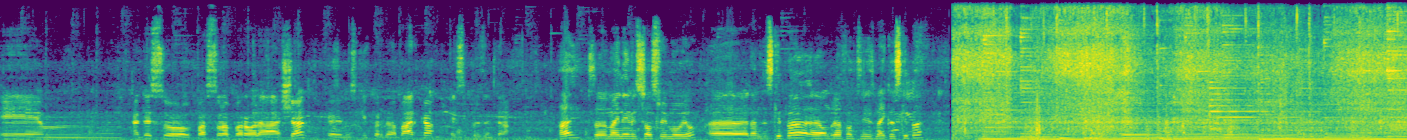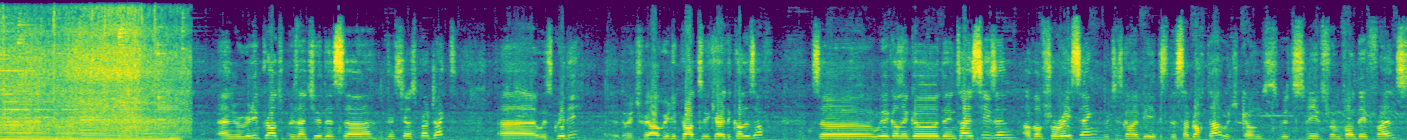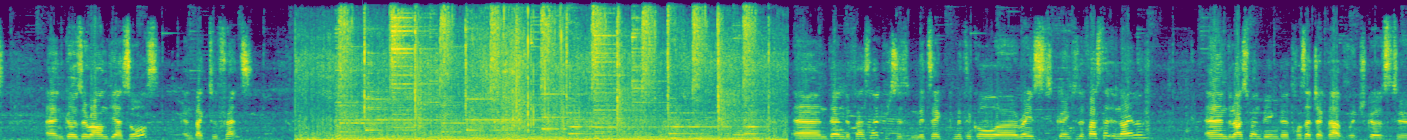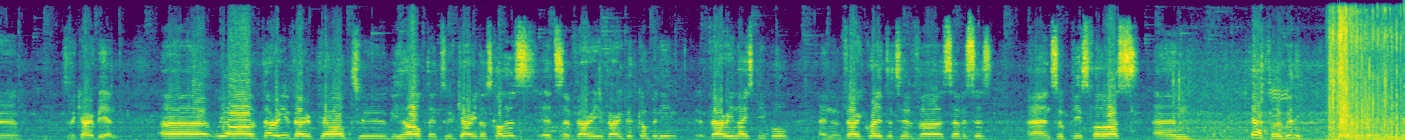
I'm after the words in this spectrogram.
E, um, adesso passo la parola a Charles, che è lo skipper della barca, e si presenterà. Hi, so my name is Charles Moyo uh, and I'm the skipper. Uh, Andrea Fantini is my co-skipper. And we're really proud to present you this uh, this year's project uh, with Guidi, which we are really proud to carry the colors of. So we're gonna go the entire season of offshore racing, which is gonna be the Sables-Horta, which comes which leaves from Vendée, France, and goes around the Azores and back to France. And then the Fastnet, which is a mythic, mythical uh, race going to the Fastnet in Ireland. And the last one being the Transat Jacques Vabre, which goes to, to the Caribbean. Uh, we are very, very proud to be helped and to carry those colors. It's a very, very good company, very nice people, and very qualitative uh, services. And so please follow us and yeah, follow Guidi.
